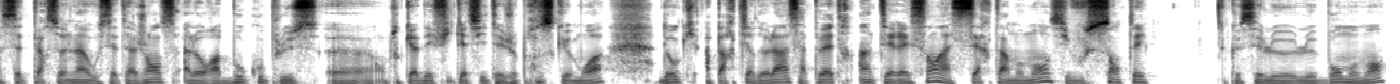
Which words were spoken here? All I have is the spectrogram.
cette personne-là ou cette agence, elle aura beaucoup plus, euh, en tout cas d'efficacité, je pense, que moi. Donc à partir de là, ça peut être intéressant à certains moments, si vous sentez que c'est le, bon moment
